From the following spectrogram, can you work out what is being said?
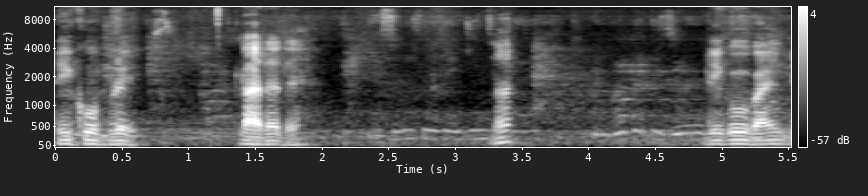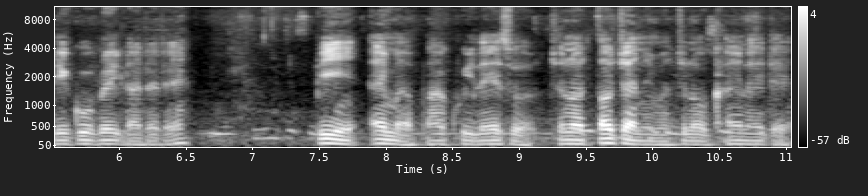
ဒီကို break လာတတ်တယ်နော်ဒီကိုပိုင်ဒီကို break လာတတ်တယ်ပြီးရင်အဲ့မှာဘာခွေလဲဆိုတော့ကျွန်တော်တောက်ကြနေမှာကျွန်တော်ခိုင်းလိုက်တဲ့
